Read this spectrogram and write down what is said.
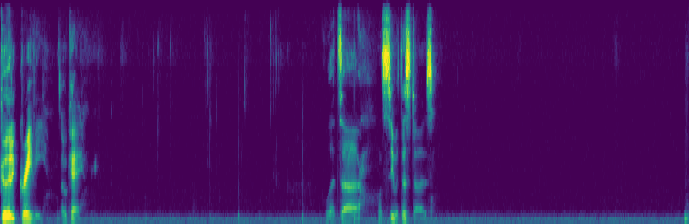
Good gravy. Okay. Let's uh let's see what this does. All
